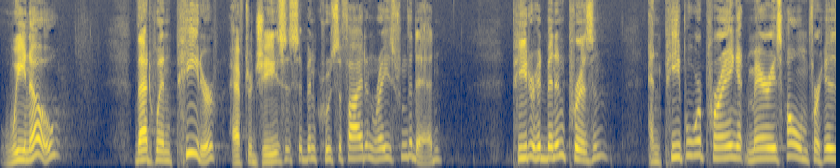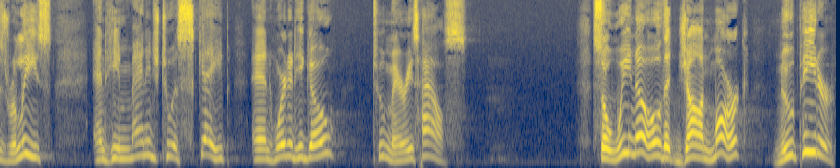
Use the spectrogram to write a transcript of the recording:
We know that when Peter, after Jesus had been crucified and raised from the dead, Peter had been in prison and people were praying at Mary's home for his release. and he managed to escape. And where did he go? To Mary's house. So we know that John Mark knew Peter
